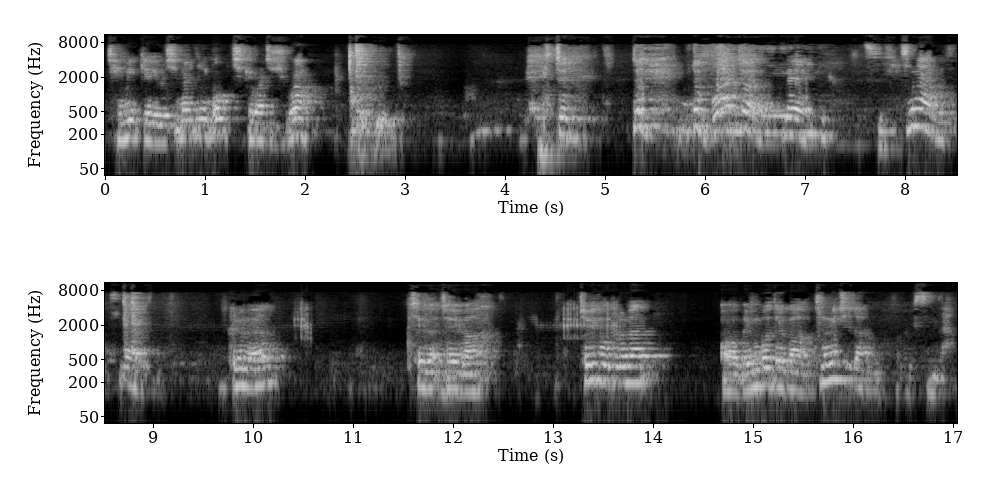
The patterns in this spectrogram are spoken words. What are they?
재밌게 열심히 할 테니까 꼭 지켜봐 주시고요. 좀좀 뭐하죠? 네. 티나는 거지, 티나는 거. 그러면, 제가, 저희가, 저희도 그러면, 어, 멤버들과 국민치자 한번 가보겠습니다.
